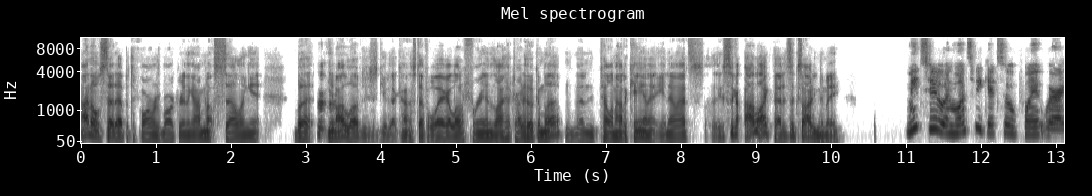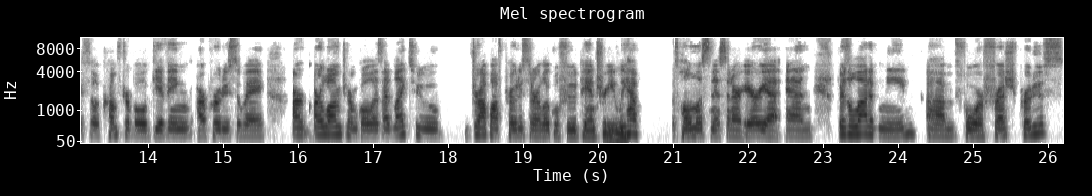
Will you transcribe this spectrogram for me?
I don't set up at the farmers market or anything. I'm not selling it, but you know I love to just give that kind of stuff away. I got a lot of friends. I try to hook them up and then tell them how to can it. You know, that's I like that. It's exciting to me. Me too. And once we get to a point where I feel comfortable giving our produce away, our our long term goal is I'd like to drop off produce at our local food pantry. Mm-hmm. We have homelessness in our area and there's a lot of need um, for fresh produce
